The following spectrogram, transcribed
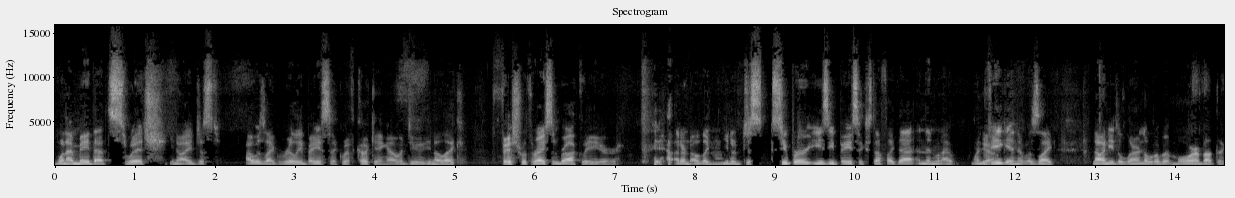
when I made that switch, you know, I just I was like really basic with cooking. I would do, you know, like fish with rice and broccoli or I don't know, like Mhm. you know, just super easy basic stuff like that. And then when I went Yeah. vegan, it was like now I need to learn a little bit more about the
